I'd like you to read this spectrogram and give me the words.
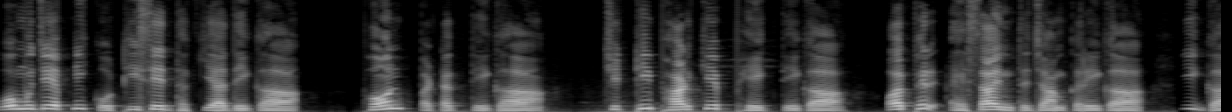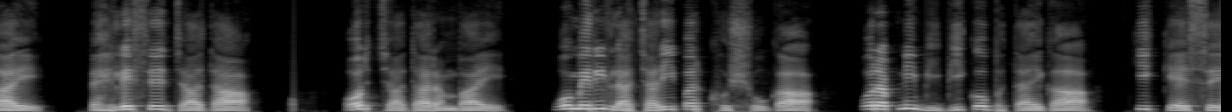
वो मुझे अपनी कोठी से धकिया देगा, फ़ोन पटक देगा, चिट्ठी फाड़ के फेंक देगा और फिर ऐसा इंतज़ाम करेगा कि गाय पहले से ज़्यादा और ज़्यादा रंबाए वो मेरी लाचारी पर खुश होगा और अपनी बीबी को बताएगा कि कैसे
